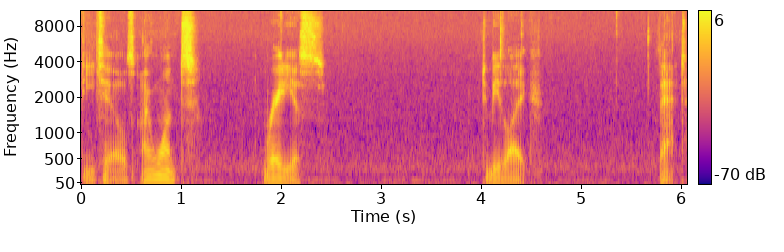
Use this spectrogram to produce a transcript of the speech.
details. I want radius to be like that.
